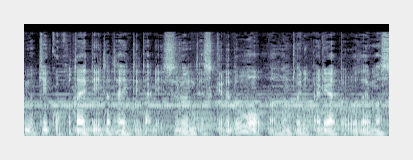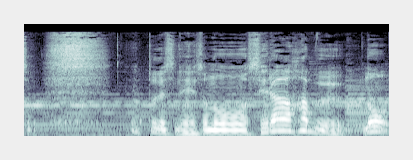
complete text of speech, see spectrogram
今結構答えていただいてたりするんですけれども、本当にありがとうございます。えっとですね、そのセラーハブの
